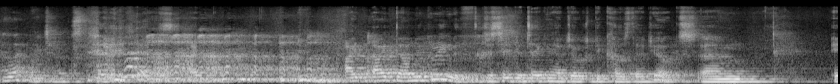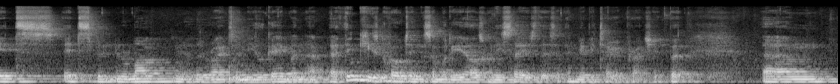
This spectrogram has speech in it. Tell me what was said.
I like my jokes. yes, I, I, I, don't agree with just simply taking out jokes because they're jokes. Um, it's it's been remarked, you know, the writer Neil Gaiman. I, I, think he's quoting somebody else when he says this. I think maybe Terry Pratchett, but um,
